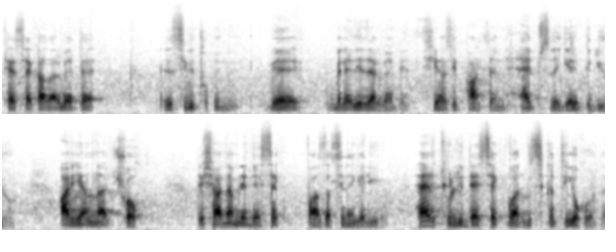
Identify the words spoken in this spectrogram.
TSK'lar ve de, e, sivil toplum ve belediyeler ve de siyasi partilerin hepsi de gelip gidiyor. Arayanlar çok. Dışarıdan bile destek fazlasına geliyor. Her türlü destek var, bir sıkıntı yok orada.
